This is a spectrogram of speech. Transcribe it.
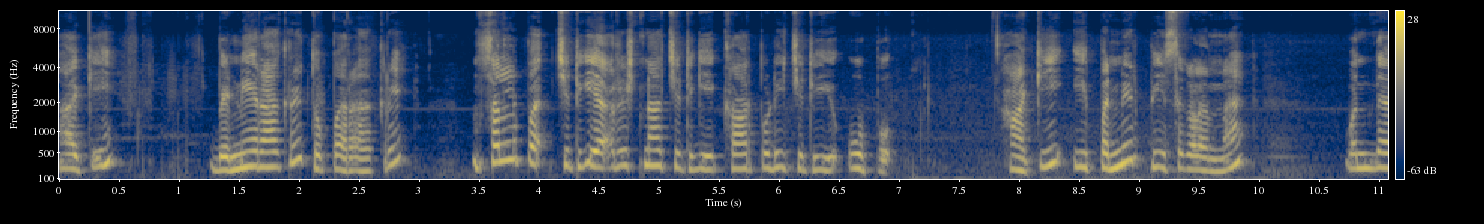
ಹಾಕಿ ಬೆಣ್ಣೀರು ಹಾಕ್ರಿ, ತುಪ್ಪ ಹಾಕ್ರಿ. ಸ್ವಲ್ಪ ಚಿಟಿಗೆ ಅರಿಶಿನ ಚಿಟಿಗೆ ಖಾರ ಪುಡಿ ಚಿಟಿಗೆ ಉಪ್ಪು ಹಾಕಿ ಈ ಪನ್ನೀರ್ ಪೀಸ್ಗಳನ್ನು ಒಂದು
